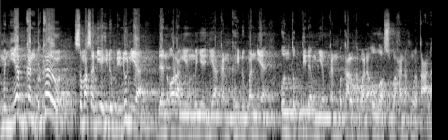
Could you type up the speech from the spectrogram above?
menyiapkan bekal semasa dia hidup di dunia dan orang yang menyia-nyiakan kehidupannya untuk tidak menyiapkan bekal kepada Allah Subhanahu wa taala.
